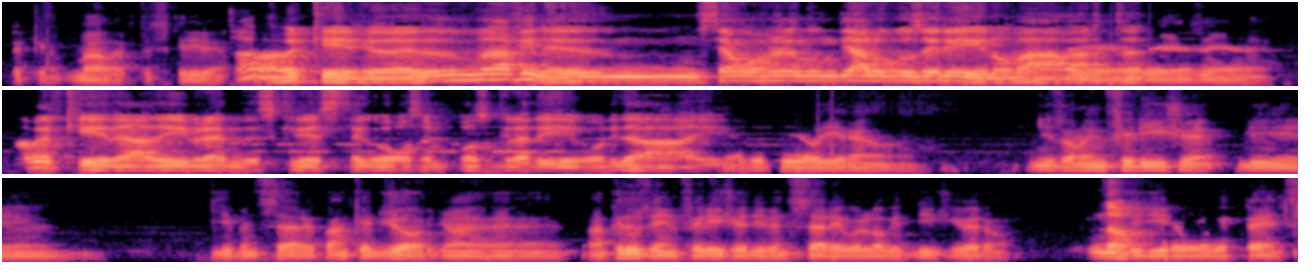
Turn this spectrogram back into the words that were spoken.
perché Bavart scrive... Ah, ma perché? Cioè, alla fine mm, stiamo facendo un dialogo sereno, Vavart. Eh, sì, sì, eh. Ma perché te la devi prendere e scrivere queste cose un po' sgradevoli? Dai. Eh, che ti devo dire, no? Io sono infelice di, di pensare, anche Giorgio, eh, anche tu sei infelice di pensare quello che dici, vero? No. Di dire quello che pensi.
